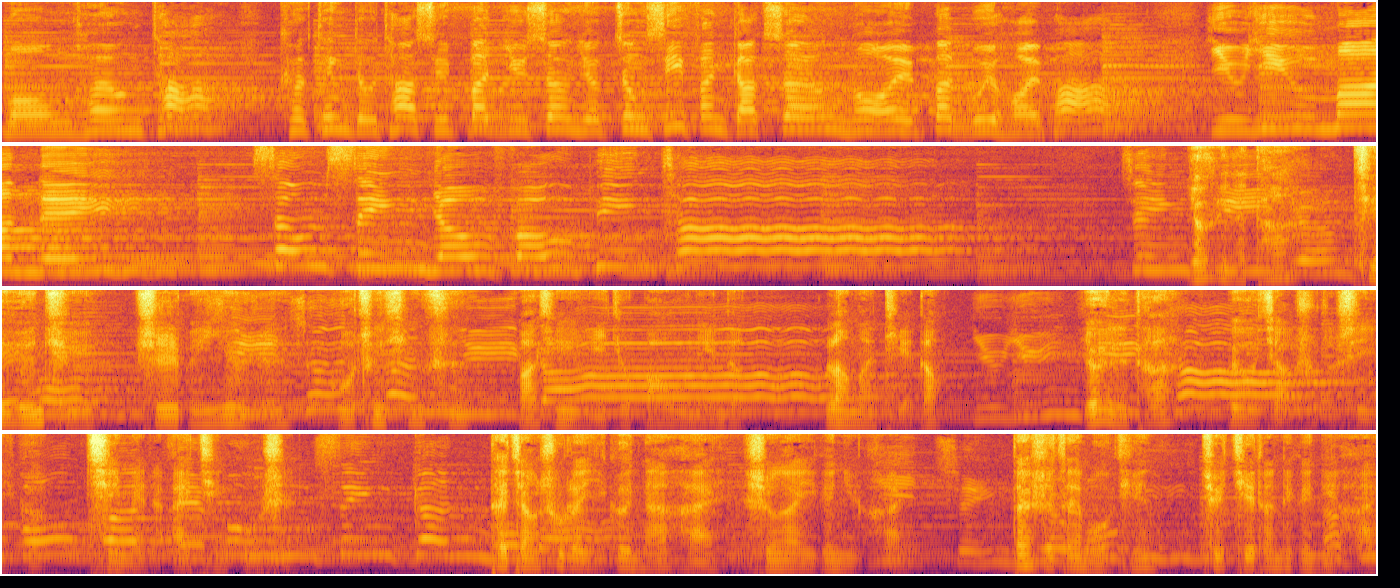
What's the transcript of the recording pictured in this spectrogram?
望向他，却听到他说不要相约，纵使分隔相爱，不会害怕。遥遥万里，心性有否偏差？遥远的他，其原曲是日本音乐人谷村新司发行于一九八五年的《浪漫铁道》。遥远的他，被我讲述的是一个凄美的爱情故事。他讲述了一个男孩深爱一个女孩，但是在某天却接到那个女孩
